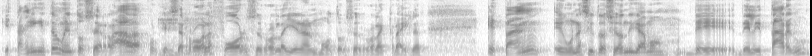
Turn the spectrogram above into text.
que están en este momento cerradas porque cerró la Ford, cerró la General Motors, cerró la Chrysler. Están en una situación, digamos, de, de letargo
